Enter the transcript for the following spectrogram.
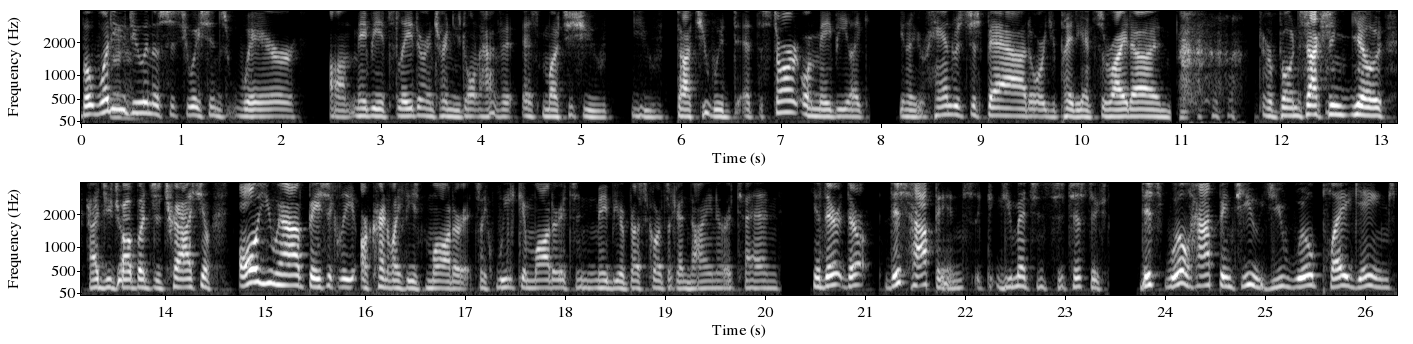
but what do mm-hmm. you do in those situations where um, maybe it's later in turn you don't have it as much as you you thought you would at the start or maybe like you know your hand was just bad, or you played against Zoraida and her bonus action, you know, had you draw a bunch of trash. You know, all you have basically are kind of like these moderates, like weak and moderates, and maybe your best card's like a nine or a ten. You know, there, there. This happens. You mentioned statistics. This will happen to you. You will play games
